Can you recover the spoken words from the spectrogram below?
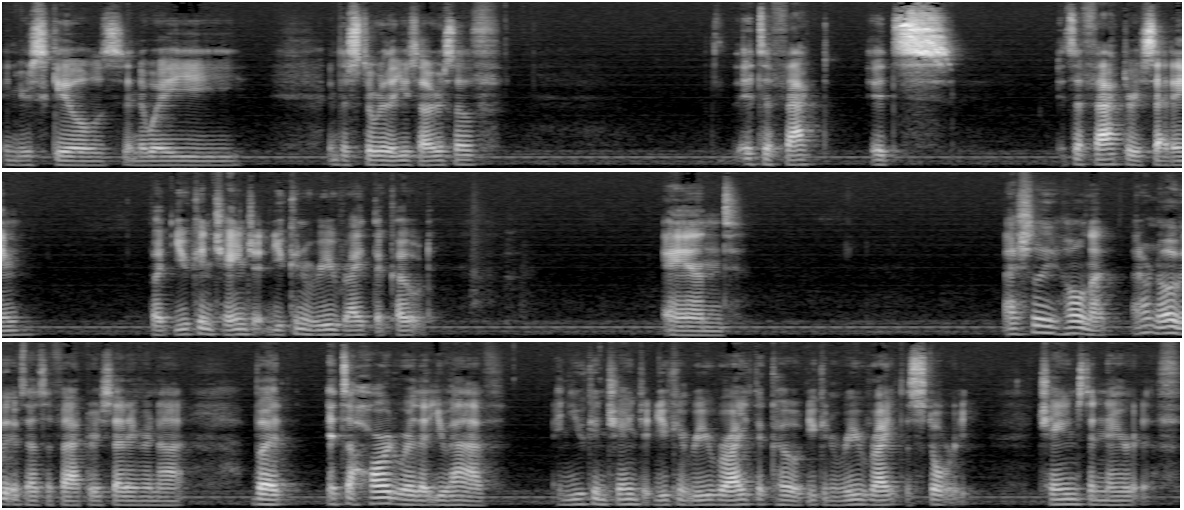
and your skills and the way and the story that you tell yourself, it's a fact. It's it's a factory setting, but you can change it. You can rewrite the code and actually, hold on. I don't know if that's a factory setting or not, but it's a hardware that you have, and you can change it. You can rewrite the code. You can rewrite the story, change the narrative,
